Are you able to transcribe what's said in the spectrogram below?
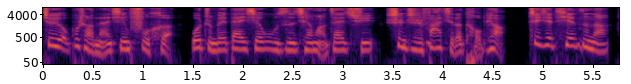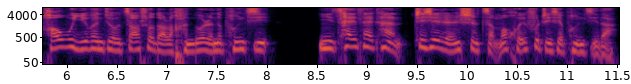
就有不少男性附和，我准备带一些物资前往灾区，甚至是发起了投票。这些帖子呢，毫无疑问就遭受到了很多人的抨击。你猜猜看，这些人是怎么回复这些抨击的？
